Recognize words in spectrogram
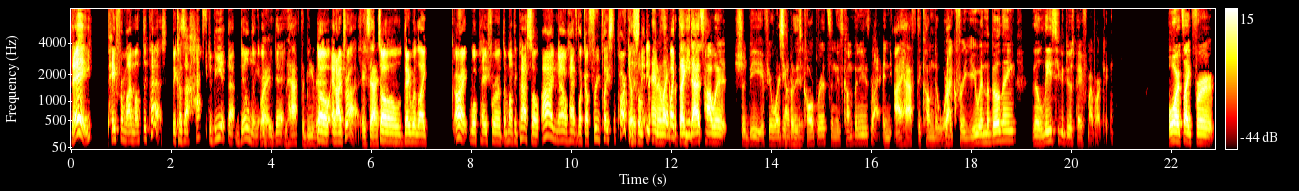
They pay for my monthly pass because I have to be at that building every right. day. You have to be there. So, and I drive. exactly. So they were like, all right, we'll pay for the monthly pass. So I now have like a free place to park in That's the what I'm city saying. And like, like like that's how it should be. If you're working for these is. corporates and these companies, Right. and I have to come to work Right. for you in the building, the least you could do is pay for my parking. Or it's like for,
